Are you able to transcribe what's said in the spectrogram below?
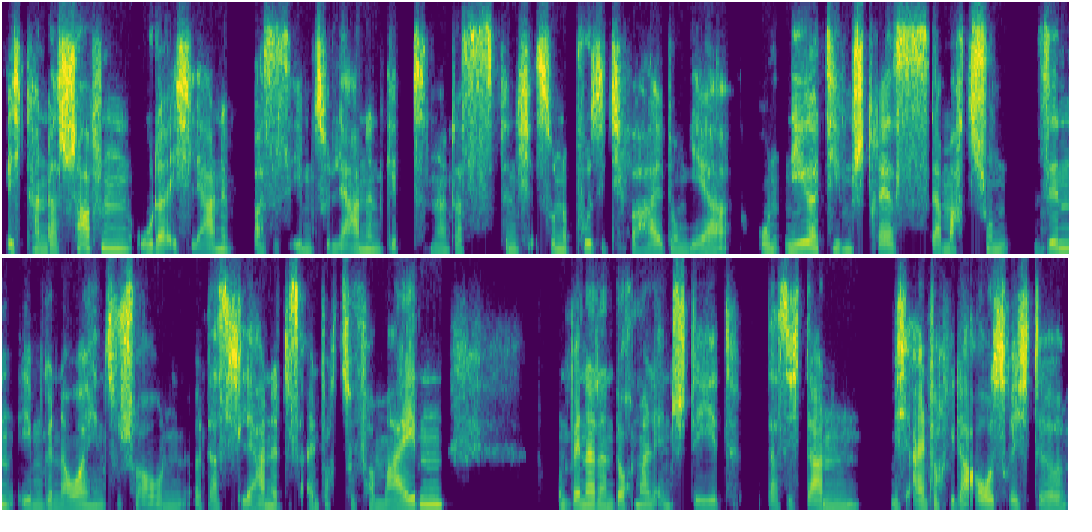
ich kann das schaffen oder ich lerne, was es eben zu lernen gibt. Ne? Das finde ich so eine positive Haltung, ja. Und negativen Stress, da macht es schon Sinn, eben genauer hinzuschauen, dass ich lerne, das einfach zu vermeiden und wenn er dann doch mal entsteht, dass ich dann mich einfach wieder ausrichte,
